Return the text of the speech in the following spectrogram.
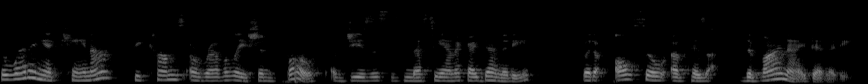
the wedding at Cana becomes a revelation both of Jesus' messianic identity, but also of his divine identity.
